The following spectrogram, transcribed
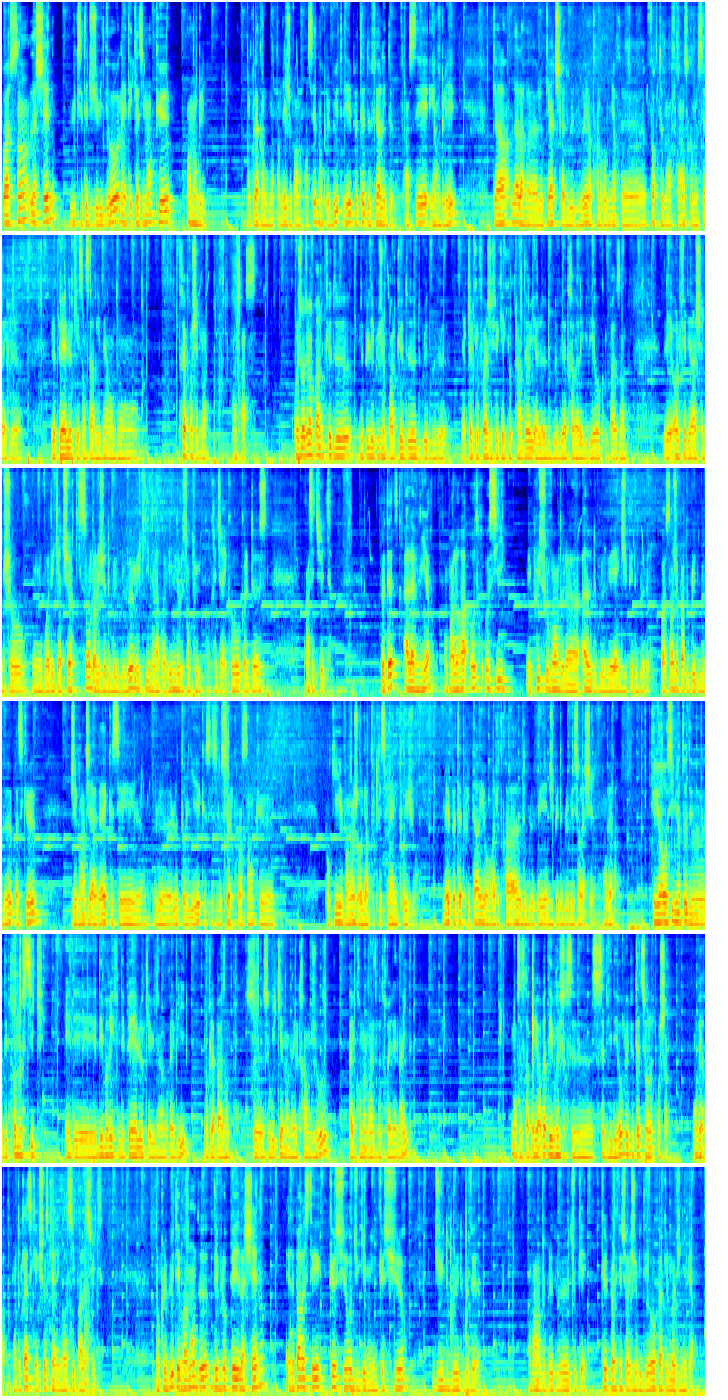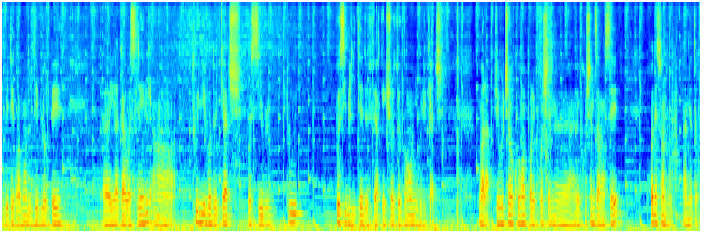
Pour l'instant, la chaîne, vu que c'était du jeu vidéo, n'a été quasiment que en anglais. Donc là, quand vous m'entendez, je parle en français. Donc le but est peut-être de faire les deux, français et anglais, car là, le catch, la WWE est en train de revenir euh, fortement en France, comme on le sait avec le, PLE qui est censé arriver très prochainement en France. Aujourd'hui, on parle que de, depuis le début, je ne parle que de WWE. Il y a quelques fois, j'ai fait quelques clins d'œil à l'EW à travers les vidéos, comme par exemple les All Federation Show, où on voit des catcheurs qui sont dans les jeux WWE, mais qui, dans la vraie vie, ne le sont plus. Donc Red Jericho, Goldust, ainsi de suite. Peut-être à l'avenir, on parlera autre aussi et plus souvent de la AEW, NJPW. Pour l'instant, je parle WWE parce que j'ai grandi avec, que c'est le, le, taulier, que c'est le seul croissant que, pour qui vraiment je regarde toutes les semaines, tous les jours. Mais peut-être plus tard, on rajoutera AEW, NJPW sur la chaîne, on verra. il y aura aussi bientôt des, pronostics et des débriefs des PLE qu'il y a eu dans la vraie vie. Donc là, par exemple, ce, week-end, on a eu Crown Jewel avec Roman Reigns contre LA Knight. Bon, sera, il n'y aura pas de débrief sur, cette vidéo, mais peut-être sur le prochain. On verra. En tout cas, c'est quelque chose qui arrivera aussi par la suite. Donc le but est vraiment de développer la chaîne et de ne pas rester que sur du gaming, que sur du WWE. Enfin, WWE 2K. Que, pas que sur les jeux vidéo, pas que le mode univers. Le but est vraiment de développer euh, Iraka Wrestling à tout niveau de catch possible, toute possibilité de faire quelque chose de grand au niveau du catch. Voilà, je vous tiens au courant pour les prochaines, euh, avancées. Prenez soin de vous. À bientôt.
